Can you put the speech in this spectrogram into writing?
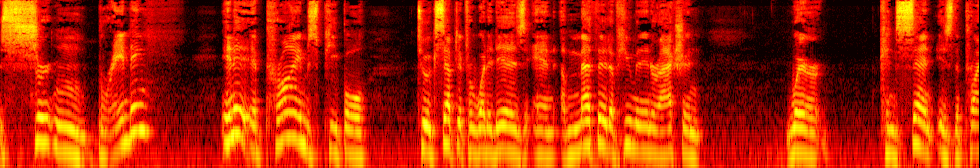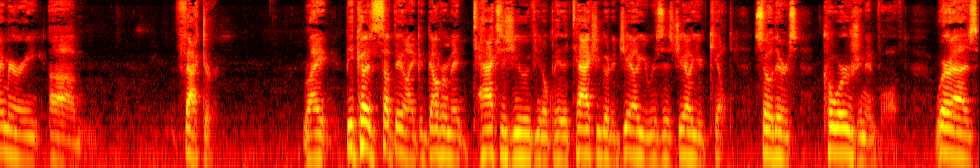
certain branding in it. It primes people to accept it for what it is and a method of human interaction where consent is the primary um, factor, right? Because something like a government taxes you. If you don't pay the tax, you go to jail. You resist jail, you're killed. So there's coercion involved. Whereas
